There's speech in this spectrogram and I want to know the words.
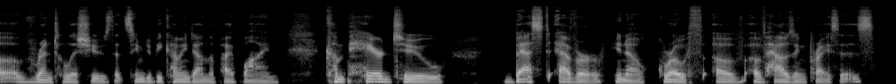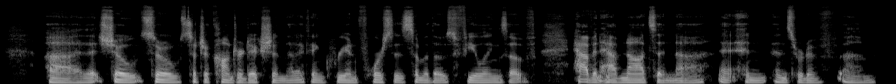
of rental issues that seem to be coming down the pipeline compared to best ever, you know, growth of of housing prices uh, that show so such a contradiction that I think reinforces some of those feelings of have and have nots and uh, and and sort of um,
